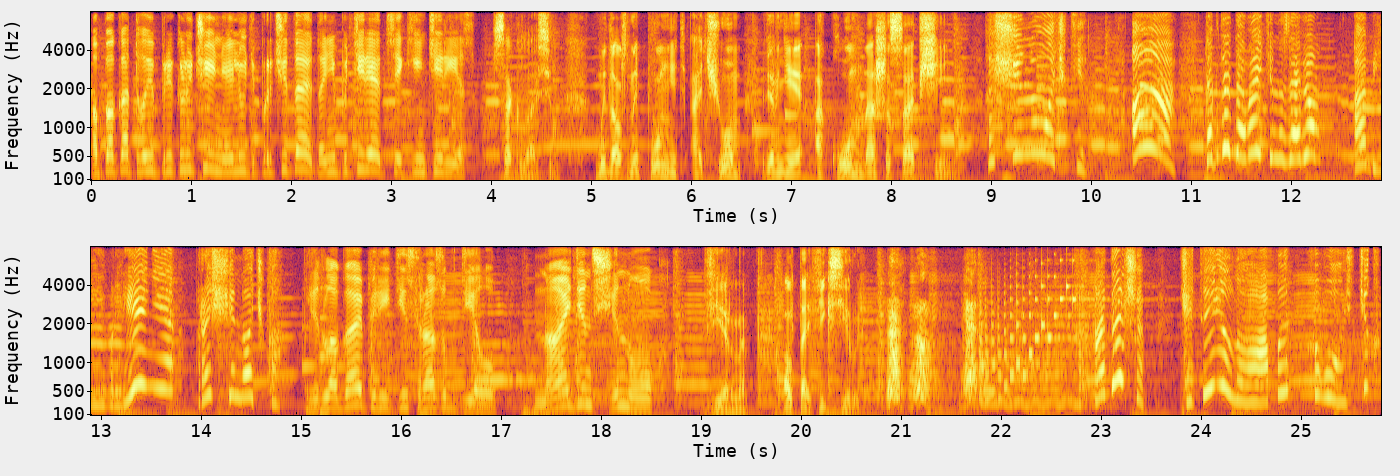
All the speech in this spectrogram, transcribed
А пока твои приключения люди прочитают, они потеряют всякий интерес. Согласен. Мы должны помнить, о чем, вернее, о ком наше сообщение. О щеночке. А, тогда давайте назовем объявление про щеночка. Предлагаю перейти сразу к делу. Найден щенок. Верно. Алтай, фиксируй. А дальше четыре лапы, хвостик,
